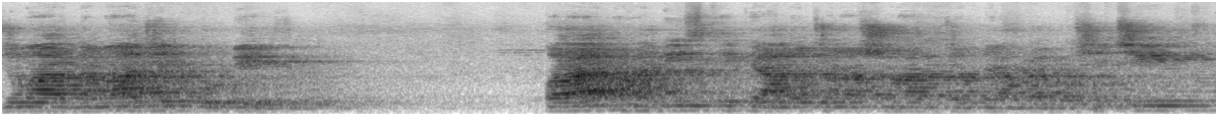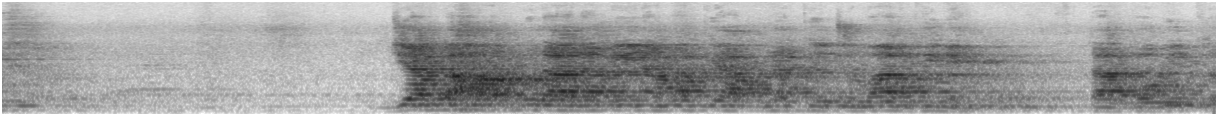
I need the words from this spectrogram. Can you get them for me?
জুমার নামাজের পূর্বে কোরআন হাদিস থেকে আলোচনা শোনার জন্য আমরা বসেছি। যে আল্লাহ রাব্বুল আলামিন আমাকে আপনাকে জুমার দিনে তার পবিত্র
